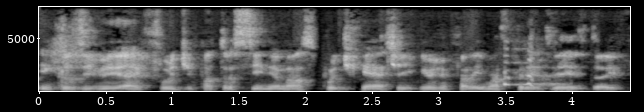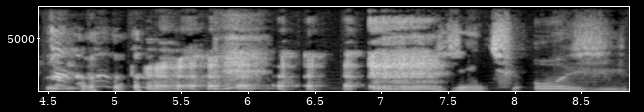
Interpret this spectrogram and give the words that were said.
Inclusive, iFood patrocina o nosso podcast aí, que eu já falei umas três vezes do iFood. Gente, hoje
